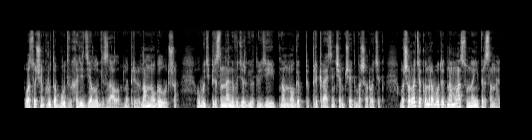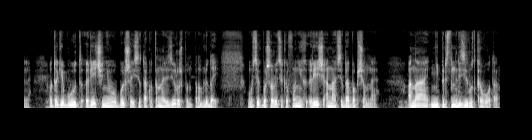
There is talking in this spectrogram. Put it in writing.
у вас очень круто будет выходить диалоги с залом, например, намного лучше. Вы будете персонально выдергивать людей намного прекраснее, чем человек Башаротик. Башаротик, он работает на массу, но не персонально. В итоге будет речь у него больше, если так вот проанализируешь, понаблюдай. У всех башаротиков, у них речь, она всегда обобщенная. Она не персонализирует кого-то.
